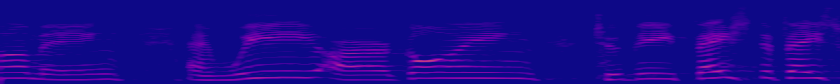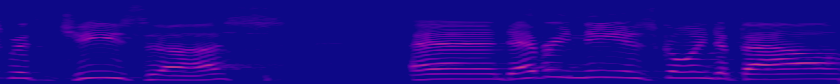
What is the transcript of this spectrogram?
coming and we are going to be face to face with Jesus, and every knee is going to bow,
